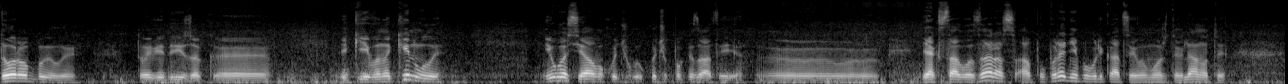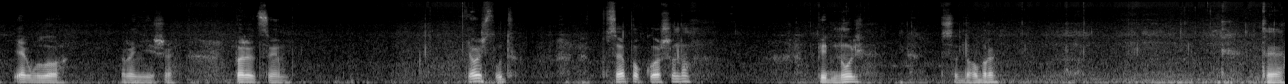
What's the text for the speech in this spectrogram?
доробили той відрізок, е, який вони кинули. І ось я вам хочу, хочу показати, е, як стало зараз, а в попередній публікації ви можете глянути, як було раніше, перед цим. І ось тут все покошено під нуль, все добре. Те,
